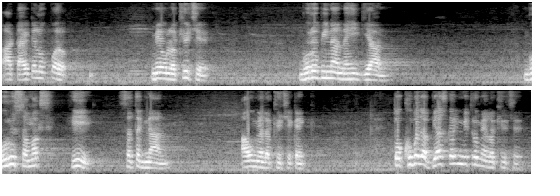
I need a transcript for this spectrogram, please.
આ ટાઇટલ ઉપર મેં એવું લખ્યું છે, ગુરુ બિના નહીં જ્ઞાન, ગુરુ સમક્ષ હી સતજ્ઞાન. આવું મેં લખ્યું છે કંઈક. તો ખૂબ જ અભ્યાસ કરીને મિત્રો મેં લખ્યું છે.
